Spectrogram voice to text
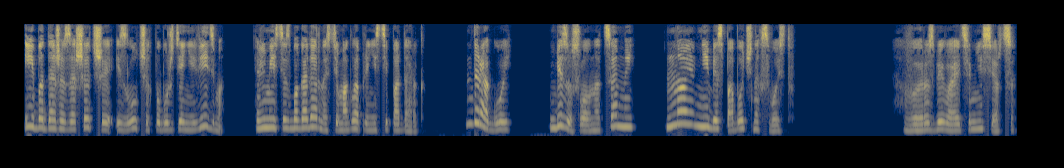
Ибо даже зашедшая из лучших побуждений ведьма вместе с благодарностью могла принести подарок. Дорогой, безусловно ценный, но не без побочных свойств. «Вы разбиваете мне сердце»,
